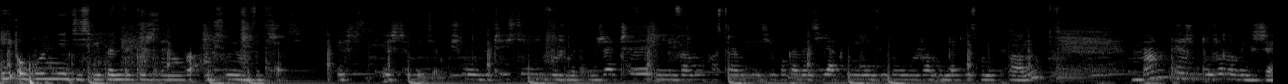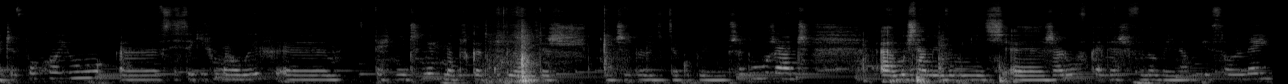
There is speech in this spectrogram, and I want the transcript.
i ogólnie dzisiaj będę też zajmowała, musimy ją wytrzeć. Jeszcze, jeszcze wiecie, musimy ją wyczyścić, włożymy tam rzeczy i Wam postaram się dzisiaj pokazać, jak mniej więcej to ułożyłam i jaki jest mój plan. Mam też dużo nowych rzeczy w pokoju, e, w sensie takich małych, e, technicznych. Na przykład kupiłam też, znaczy rodzice kupili mi przedłużacz, E, musiałam już wymienić żarówkę też w nowej lampie solnej.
